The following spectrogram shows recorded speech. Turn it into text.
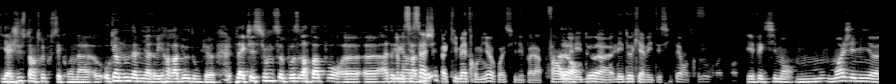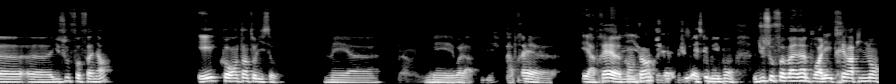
il y a juste un truc, c'est qu'on a aucun de nous n'a mis Adrien Rabiot, donc euh, la question ne se posera pas pour euh, euh, Adrien Rabiot. C'est ça, je sais pas qui mettre au milieu, quoi, s'il n'est pas là. Enfin, on a les deux, les deux qui avaient été cités entre nous, quoi, je crois. Effectivement, moi j'ai mis Youssouf Fofana et Corentin Tolisso, mais ah mais voilà. Après. Et après, euh, Quentin, est-ce que, mais bon, Youssouf Fofana, pour aller très rapidement,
